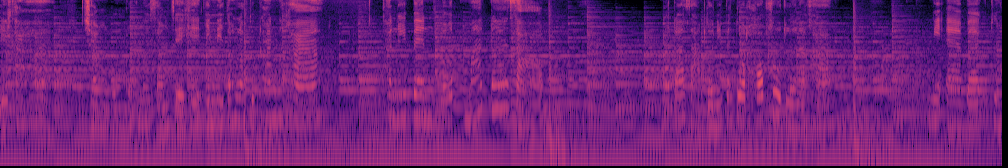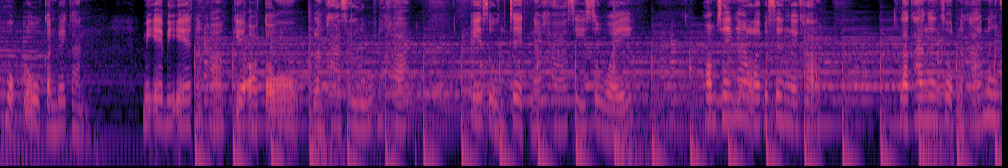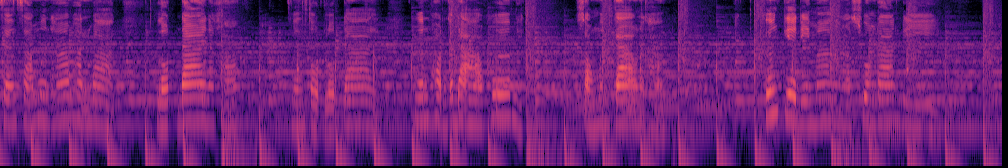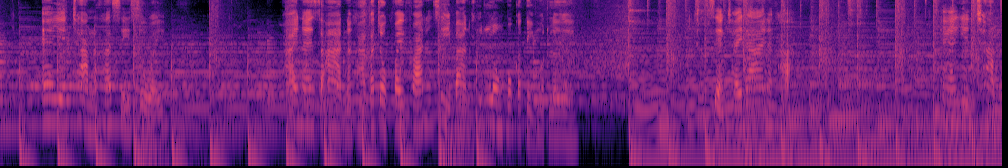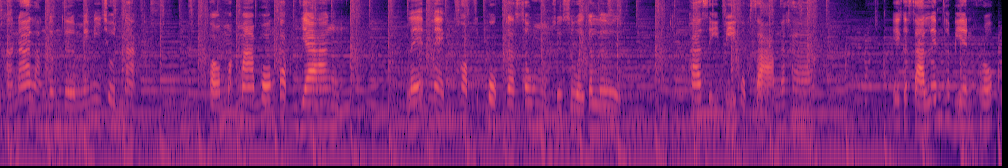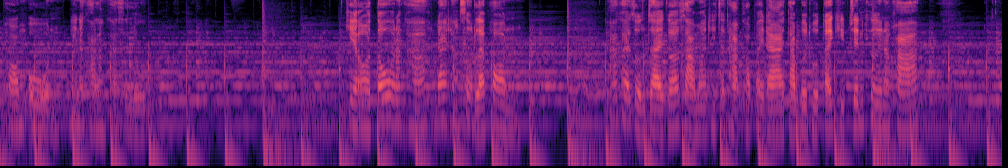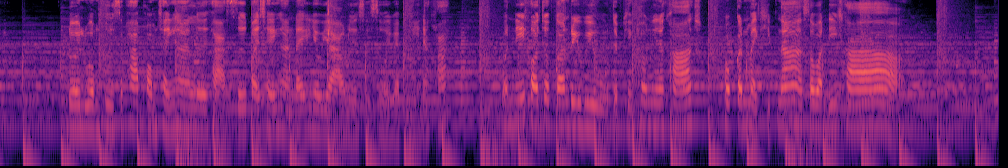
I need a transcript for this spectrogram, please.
ดีค่ะ ช่องรวมรถมือ2 JK ยินดีต้อนรับทุกท่านนะคะ คันนี้เป็นรถ Mazda 3 Mazda 3ตัวนี้เป็นตัวท็อปสุดเลยนะคะ มีแอร์แบ็กถึง 6 ลูกกันด้วยกัน มี ABS นะคะ เกียร์ออโต้ หลังคาสลูปนะคะ ปี 07 นะคะ สีสวย พร้อมใช้งาน 100%เลยค่ะ ราคาเงินสดนะคะ 135,000 บาท ลดได้นะคะ เงินสดลดได้ เงินผ่อนก็ดาวเพิ่มอีก 29,000นะคะ เครื่องเกียร์ดีมากนะคะ ช่วงล่างดี แอร์เย็นฉ่ำนะคะ สีสวย ภายในสะอาดนะคะ กระจกไฟฟ้าทั้ง 4 บานขึ้นลงปกติหมดเลย เครื่องเสียงใช้ได้นะคะ ย็นฉ่ำค่ะ หน้าหลังเดิมๆ ไม่มีชนหนัก พร้อมมาพร้อมกับยาง และแม็กขอบ 16 จะทรงสวยๆ กันเลย ภาษีปี 63 นะคะ เอกสารเล่มทะเบียนครบพร้อมโอน นี่นะคะหลังคาสลูปเกียร์ออโต้นะคะ ได้ทั้งสดและผ่อนถ้าใครสนใจก็สามารถที่จะทักเข้าไปได้ตามเบอร์โทรใต้คลิปเช่นเคยนะคะ โดยรวมคือสภาพพร้อมใช้งานเลยค่ะ ซื้อไปใช้งานได้ยาวๆเลยสวยๆแบบนี้นะคะ วันนี้ขอจบการรีวิว แต่เพียงเท่านี้นะคะ พบกันใหม่คลิปหน้า สวัสดีค่ะ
